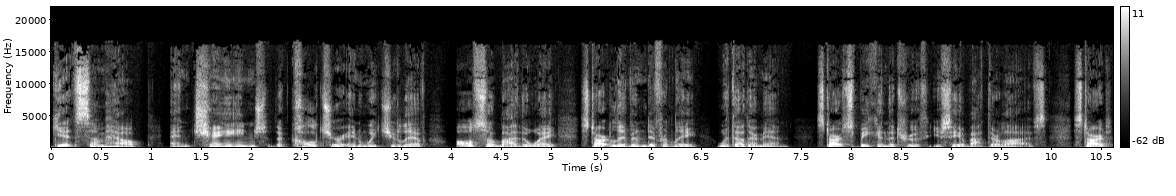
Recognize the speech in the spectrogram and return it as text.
get some help, and change the culture in which you live. Also, by the way, start living differently with other men. Start speaking the truth you see about their lives. Start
